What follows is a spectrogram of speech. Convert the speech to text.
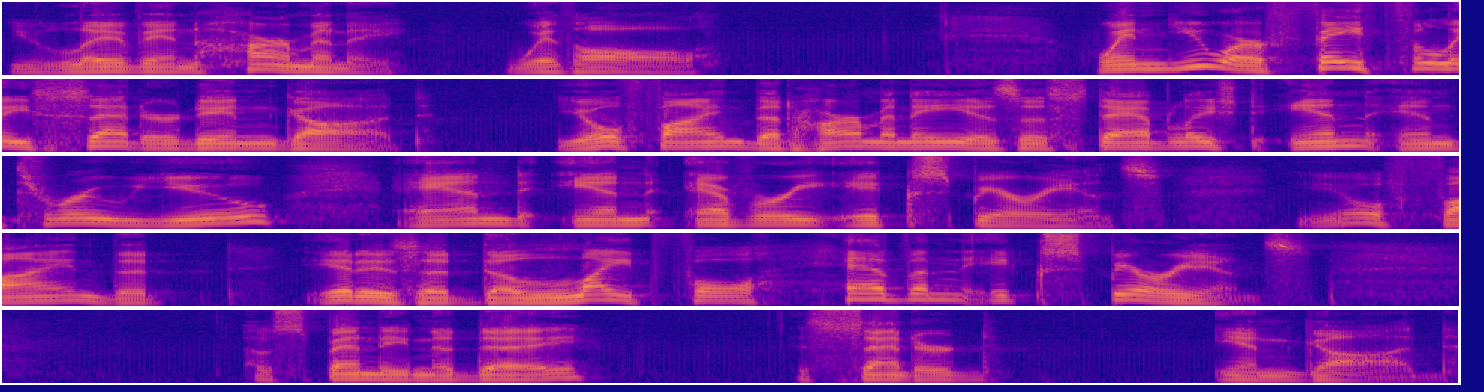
You live in harmony with all. When you are faithfully centered in God, you'll find that harmony is established in and through you and in every experience. You'll find that it is a delightful heaven experience of spending a day centered in God.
